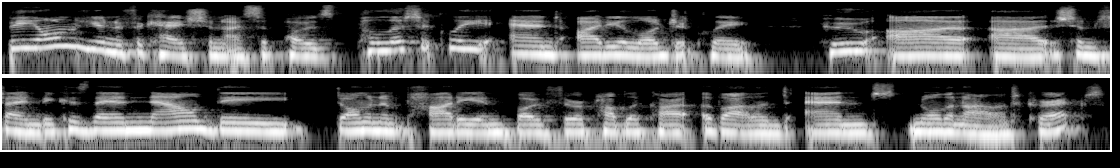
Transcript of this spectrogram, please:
beyond unification, I suppose, politically and ideologically, who are uh, Sinn Féin? Because they are now the dominant party in both the Republic of Ireland and Northern Ireland, correct?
